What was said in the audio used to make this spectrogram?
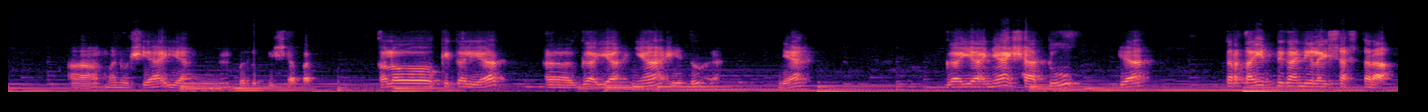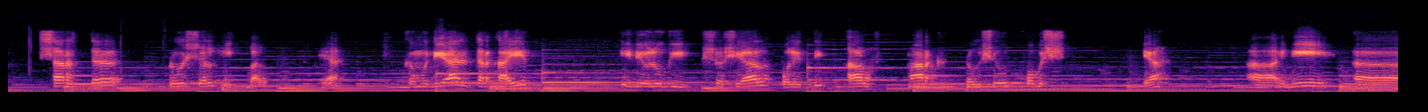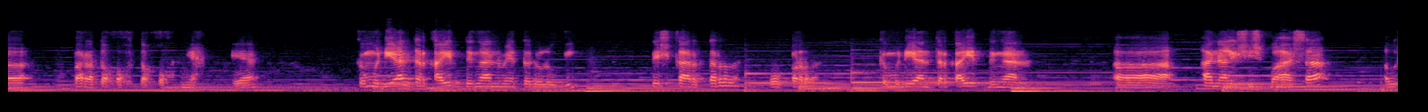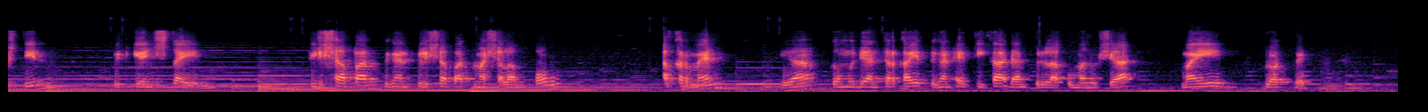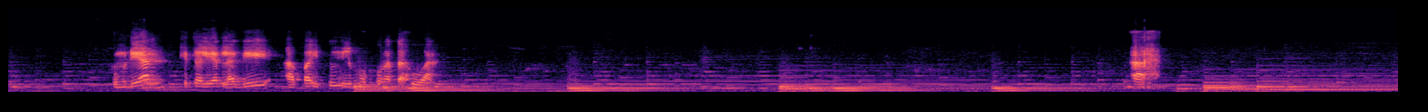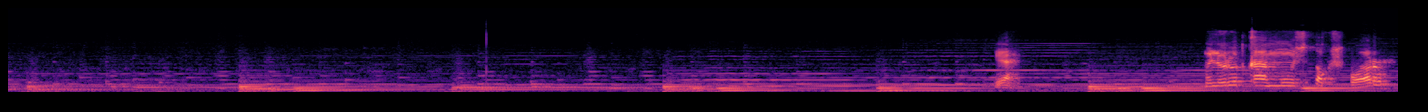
Uh, manusia yang berfilsafat. Kalau kita lihat uh, gayanya itu, ya, gayanya satu, ya, terkait dengan nilai sastra, Sartre, Russell, Iqbal, ya Kemudian terkait ideologi sosial politik Karl Marx, Rousseau, Hobbes, ya uh, ini uh, para tokoh-tokohnya, ya. Kemudian terkait dengan metodologi Descartes, Popper. Kemudian terkait dengan uh, analisis bahasa Austin, Wittgenstein, filsafat dengan filsafat masa lampau, Ackerman ya kemudian terkait dengan etika dan perilaku manusia May Broadbent kemudian kita lihat lagi apa itu ilmu pengetahuan. Ah ya. Menurut kamus Oxford,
